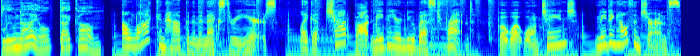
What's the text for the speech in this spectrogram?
BlueNile.com. A lot can happen in the next three years. Like a chatbot may be your new best friend. But what won't change? Needing health insurance.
